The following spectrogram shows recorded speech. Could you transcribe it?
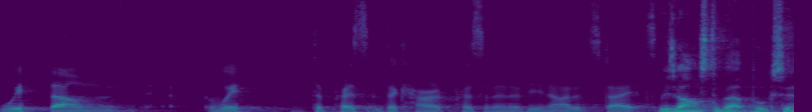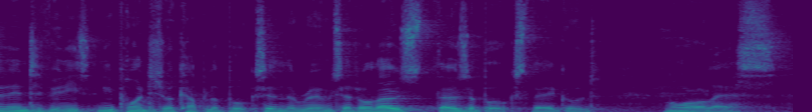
with, um, with the, pres- the current president of the United States. He was asked about books in an interview, and he, and he pointed to a couple of books in the room, and said, "Oh, those those are books. They're good, more or less."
